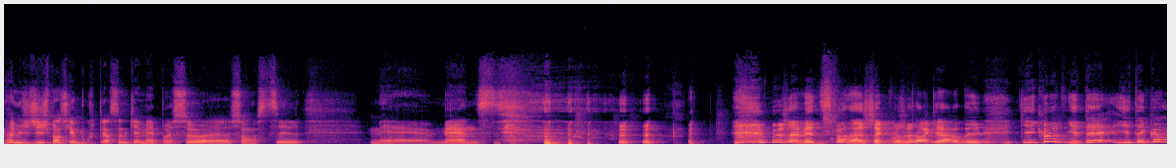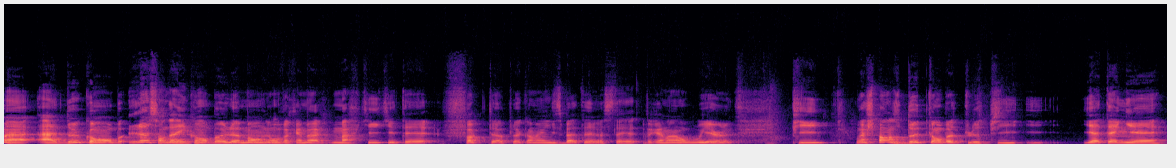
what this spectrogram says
Comme je dis, je pense qu'il y a beaucoup de personnes qui n'aimaient pas ça, son style. Mais, man, Moi, j'avais du fun à chaque fois que je le regardais. Écoute, il était, il était comme à, deux combats. Là, son dernier combat, le monde, on vraiment remarqué qu'il était fucked up, là, comment il se battait. C'était vraiment weird. Puis, moi, je pense deux de combats de plus, puis il, atteignait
